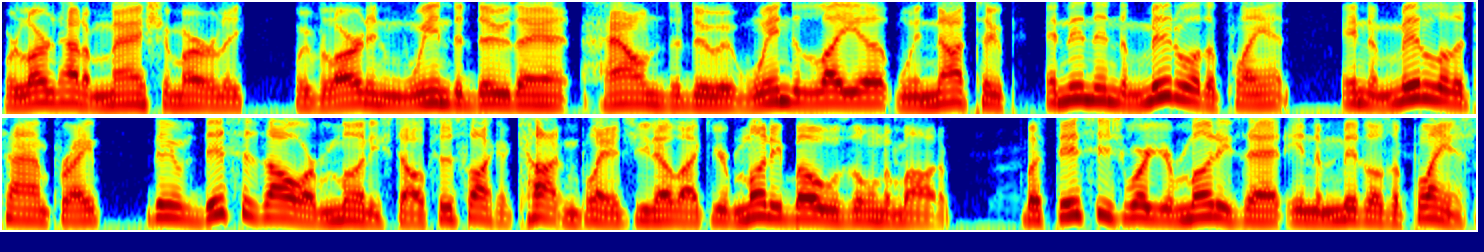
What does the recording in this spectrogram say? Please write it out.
We're learning how to mash them early We've learning when to do that, how to do it, when to lay up, when not to. And then in the middle of the plant, in the middle of the time frame, then this is all our money stalks. It's like a cotton plant, you know, like your money bolls on the bottom. But this is where your money's at in the middle of the plant.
